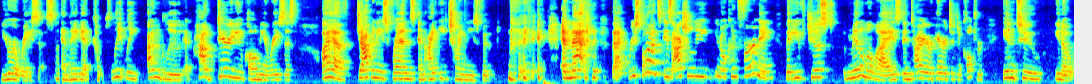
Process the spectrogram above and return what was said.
you're a racist. Mm-hmm. And they get completely unglued. And how dare you call me a racist? I have Japanese friends and I eat Chinese food. and that that response is actually, you know, confirming that you've just minimalized entire heritage and culture into, you know,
